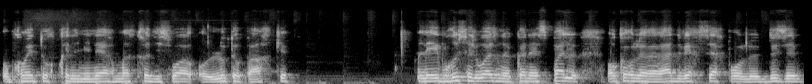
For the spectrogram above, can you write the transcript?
au premier tour préliminaire mercredi soir au Lotto Park. Les Bruxelloises ne connaissent pas encore leur adversaire pour le deuxième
